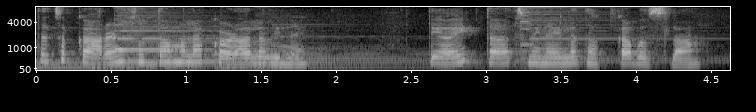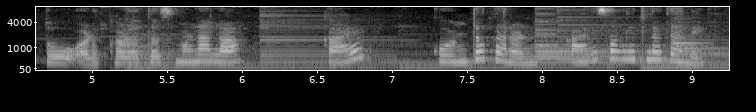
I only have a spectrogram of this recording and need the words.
त्याचं कारण सुद्धा मला कळालं विनय. ते ऐकताच विनयला धक्का बसला. तो अडखळतच म्हणाला काय? कोणतं कारण? काय सांगितलं त्याने?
